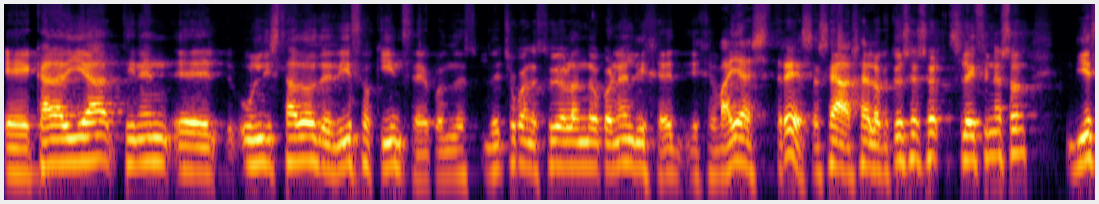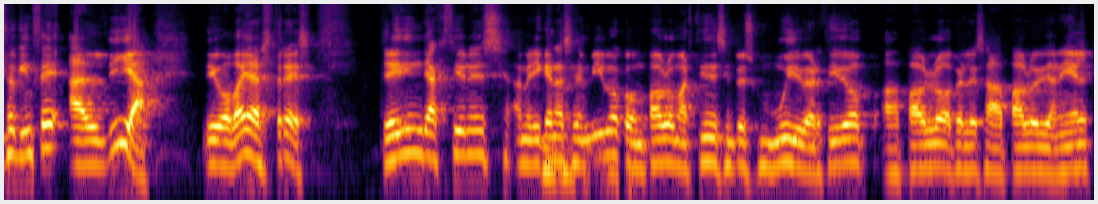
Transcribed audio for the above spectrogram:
eh, cada día tienen eh, un listado de 10 o 15. Cuando, de hecho, cuando estuve hablando con él, dije, dije, vaya estrés. O sea, o sea, lo que tú seleccionas son 10 o 15 al día. Digo, vaya estrés. Trading de acciones americanas en vivo con Pablo Martínez siempre es muy divertido. A Pablo, a verles a Pablo y Daniel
